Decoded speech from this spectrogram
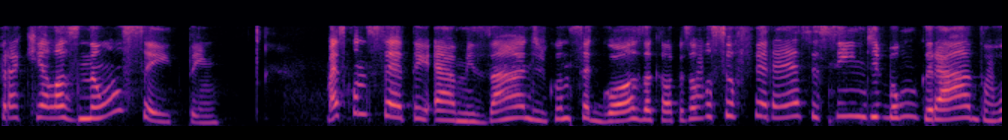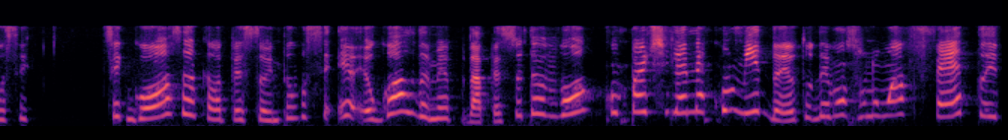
para que elas não aceitem. Mas quando você tem a amizade, quando você gosta daquela pessoa, você oferece assim de bom grado, você você gosta daquela pessoa, então você. Eu, eu gosto da, minha, da pessoa, então eu vou compartilhar minha comida. Eu tô demonstrando um afeto e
